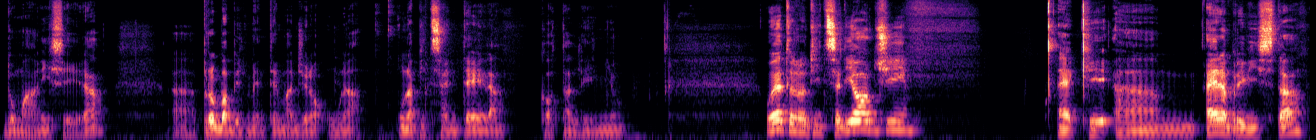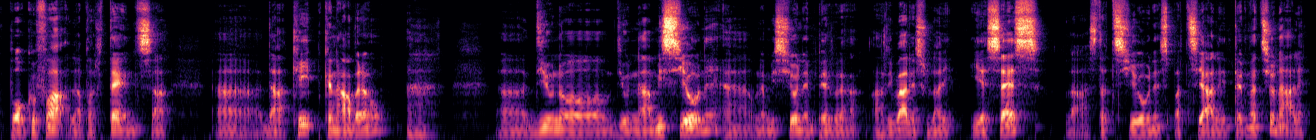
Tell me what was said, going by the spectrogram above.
domani sera eh, probabilmente mangerò una, una pizza intera cotta a legno. Un'altra notizia di oggi è che um, era prevista poco fa la partenza uh, da Cape Canaveral uh, di, uno, di, una missione, una missione per arrivare sulla ISS, la Stazione Spaziale Internazionale.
